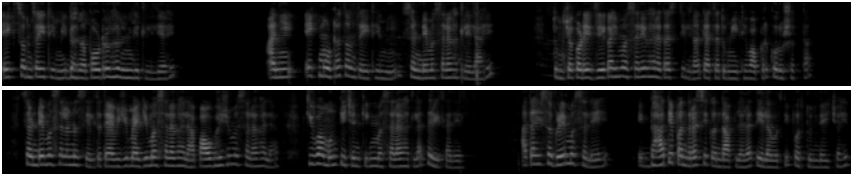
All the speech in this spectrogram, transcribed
एक चमचा इथे मी धना पावडर घालून घेतलेली आहे. आणि एक मोठा चमचा इथे मी संडे मसाला घातलेला आहे. तुमच्याकडे जे काही मसाले घरात असतील ना त्याचा तुम्ही इथे वापर करू शकता. संडे मसाला नसेल तर त्याऐवजी मॅगी मसाला घाला पावभाजी मसाला घाला किंवा मग किचन किंग मसाला घातला तरी चालेल. आता हे सगळे मसाले एक दहा ते पंधरा सेकंद आपल्याला तेलावरती परतून द्यायचे आहेत.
